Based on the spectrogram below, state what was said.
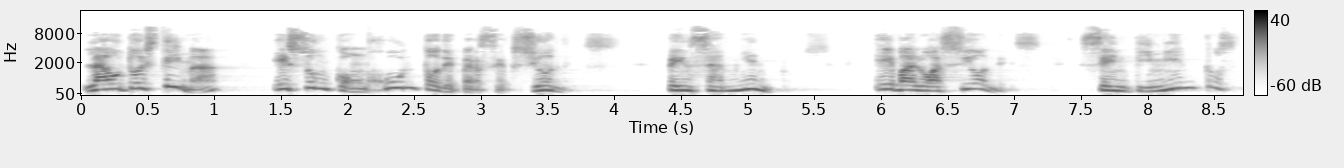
La autoestima es un conjunto de percepciones, pensamientos, evaluaciones, sentimientos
